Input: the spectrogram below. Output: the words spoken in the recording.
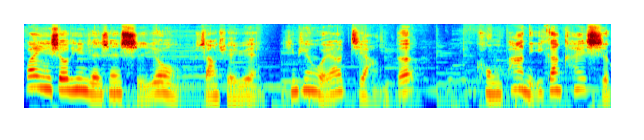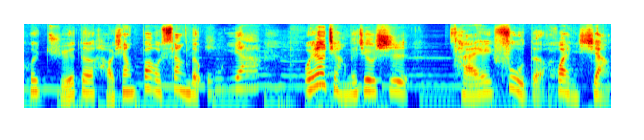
欢迎收听人生实用商学院。今天我要讲的。恐怕你一刚开始会觉得好像抱丧的乌鸦。我要讲的就是财富的幻象。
